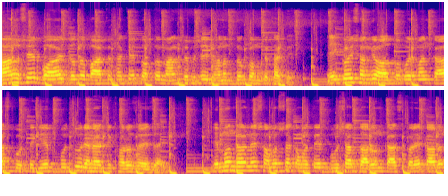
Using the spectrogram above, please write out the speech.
মানুষের বয়স যত বাড়তে থাকে, তত মাংসপেশির ঘনত্ব কমতে থাকে। একই সঙ্গে অল্প পরিমাণ কাজ করতে গিয়ে প্রচুর এনার্জি খরচ হয়ে যায়। এমন ধরনের সমস্যা কমাতে পুশ আপ দারুণ কাজ করে, কারণ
